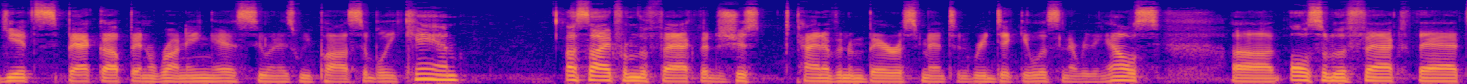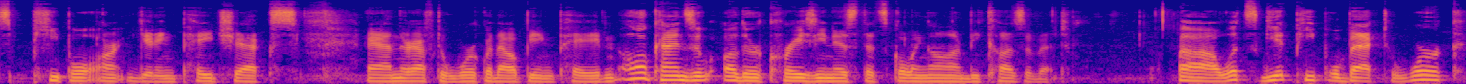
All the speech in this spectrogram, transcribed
gets back up and running as soon as we possibly can. Aside from the fact that it's just kind of an embarrassment and ridiculous and everything else. Uh, also, the fact that people aren't getting paychecks and they have to work without being paid, and all kinds of other craziness that's going on because of it. Uh, let's get people back to work.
